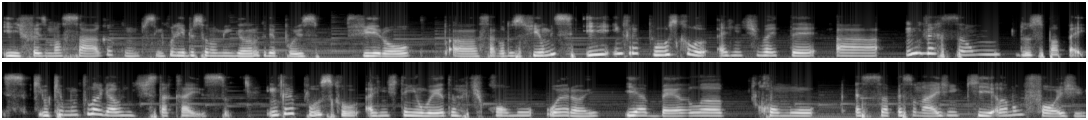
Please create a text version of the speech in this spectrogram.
e fez uma saga com cinco livros, se eu não me engano, que depois virou a saga dos filmes. E em Crepúsculo a gente vai ter a inversão dos papéis. O que é muito legal a gente destacar isso. Em Crepúsculo, a gente tem o Edward como o herói e a Bella como essa personagem que ela não foge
